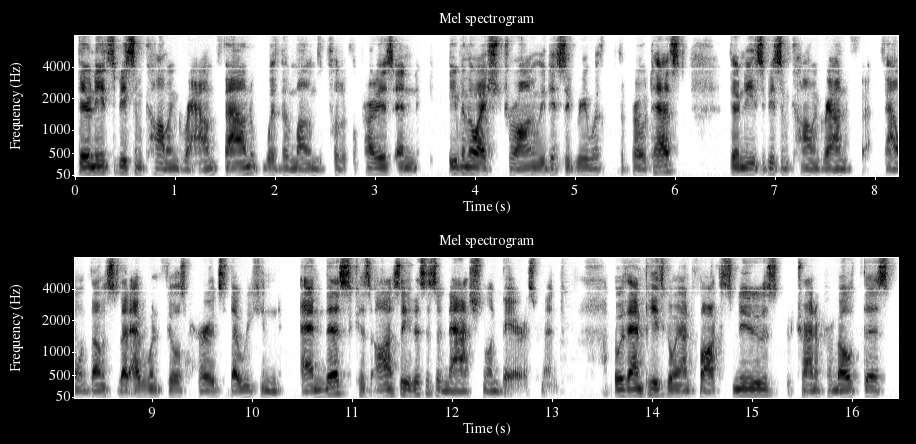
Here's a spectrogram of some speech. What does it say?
There needs to be some common ground found with among the political parties. And even though I strongly disagree with the protest, there needs to be some common ground found with them so that everyone feels heard so that we can end this. Because honestly, this is a national embarrassment. With MPs going on Fox News trying to promote this,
